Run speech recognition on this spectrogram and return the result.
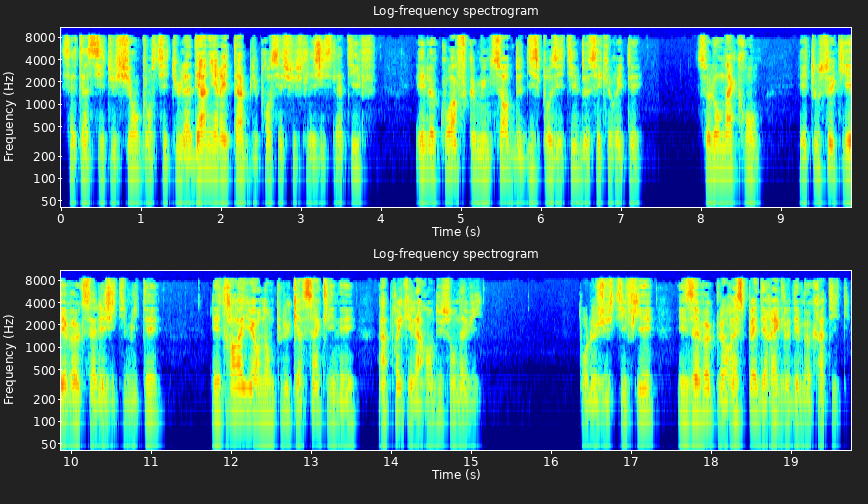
Cette institution constitue la dernière étape du processus législatif et le coiffe comme une sorte de dispositif de sécurité. Selon Macron et tous ceux qui évoquent sa légitimité, les travailleurs n'ont plus qu'à s'incliner après qu'il a rendu son avis. Pour le justifier, ils évoquent le respect des règles démocratiques.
